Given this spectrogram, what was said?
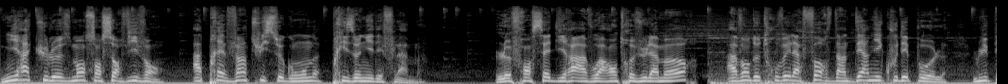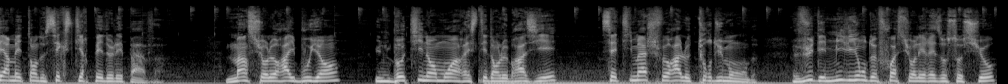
miraculeusement, s'en sort vivant, après 28 secondes, prisonnier des flammes. Le Français dira avoir entrevu la mort avant de trouver la force d'un dernier coup d'épaule, lui permettant de s'extirper de l'épave. Main sur le rail bouillant, une bottine en moins restée dans le brasier, cette image fera le tour du monde, vue des millions de fois sur les réseaux sociaux,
